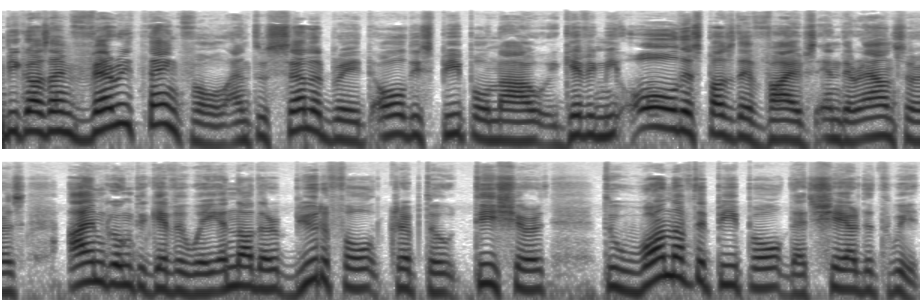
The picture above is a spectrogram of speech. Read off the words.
Because I'm very thankful and to celebrate all these people now giving me all these positive vibes in their answers, I'm going to give away another another beautiful crypto t-shirt to one of the people that shared the tweet.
